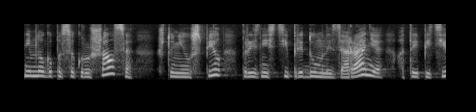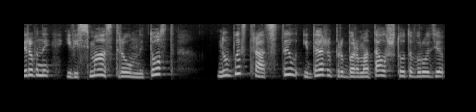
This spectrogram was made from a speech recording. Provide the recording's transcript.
немного посокрушался, что не успел произнести придуманный заранее, отрепетированный и весьма остроумный тост, но быстро отстыл и даже пробормотал что-то вроде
